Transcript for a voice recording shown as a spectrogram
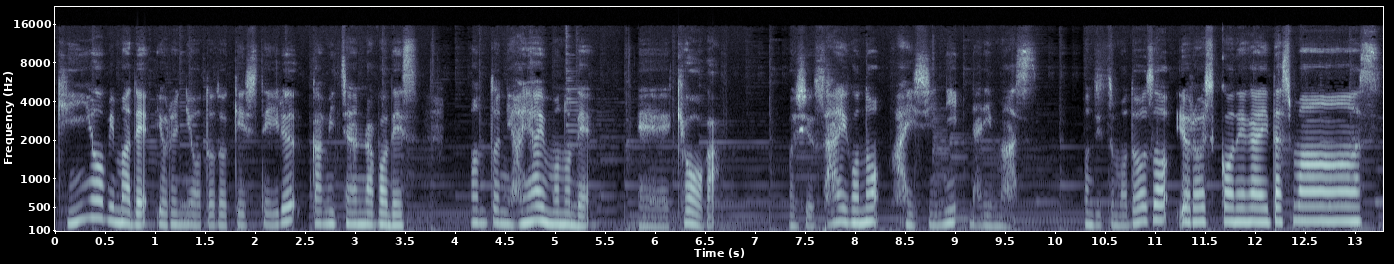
金曜日まで夜にお届けしているガミちゃんラボです。本当に早いもので、えー今日が今週最後の配信になります。本日もどうぞよろしくお願いいたします。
